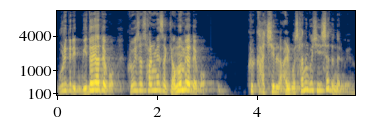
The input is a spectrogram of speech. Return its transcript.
우리들이 믿어야 되고 그것을 삶에서 경험해야 되고 그 가치를 알고 사는 것이 있어야 된다는 거예요.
